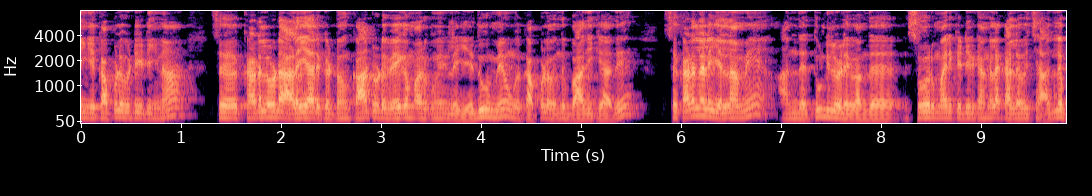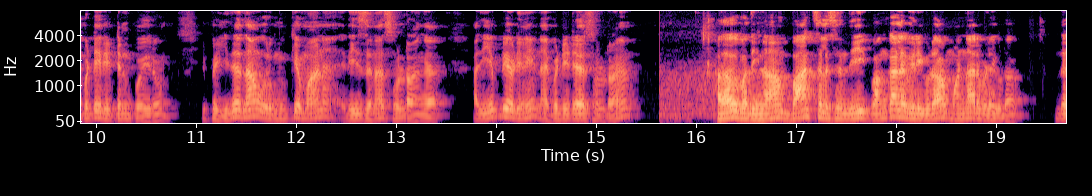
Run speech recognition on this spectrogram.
நீங்கள் கப்பலை விட்டுக்கிட்டிங்கன்னா ஸோ கடலோட அலையாக இருக்கட்டும் காற்றோட வேகமாக இருக்கும் இல்லை எதுவுமே உங்கள் கப்பலை வந்து பாதிக்காது. ஸோ கடல் அலை எல்லாமே அந்த தூண்டில் வளைவு அந்த சோறு மாதிரி கட்டியிருக்காங்களா கல்லை வச்சு அதில் பட்டு ரிட்டர்ன் போயிடும் இப்போ இதை தான் ஒரு முக்கியமான ரீசனாக சொல்கிறாங்க அது எப்படி அப்படின்னு நான் இப்போ டீட்டெயிலாக சொல்கிறேன் அதாவது பார்த்தீங்கன்னா பாக்ஸில் செந்தி வங்காள விரிகுடா மன்னார் விளைகுடா இந்த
